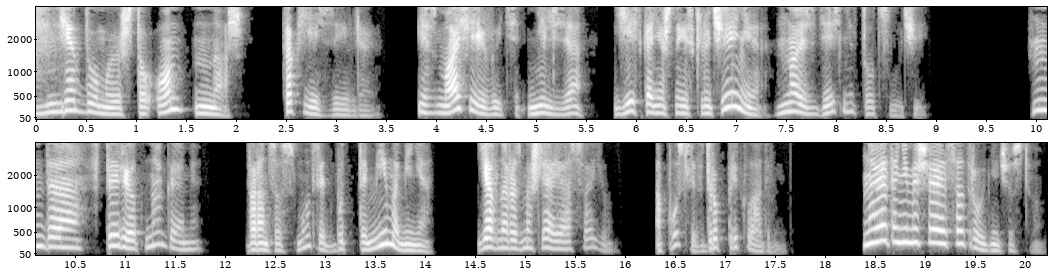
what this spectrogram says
Не думаю, что он наш. Как есть заявляю. Из мафии выйти нельзя. Есть, конечно, исключения, но здесь не тот случай. Да, вперед ногами. Воронцов смотрит, будто мимо меня, явно размышляя о своем, а после вдруг прикладывает. Но это не мешает сотрудничеству.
